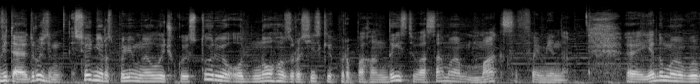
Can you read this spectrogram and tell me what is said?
Вітаю, друзі! Сьогодні розповім невеличку історію одного з російських пропагандистів, а саме Макса Феміна. Е, Я думаю, ви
